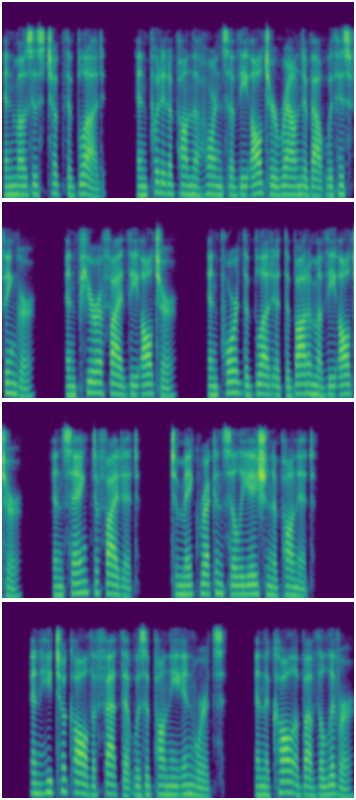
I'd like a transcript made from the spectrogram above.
and Moses took the blood, and put it upon the horns of the altar round about with his finger, and purified the altar, and poured the blood at the bottom of the altar, and sanctified it, to make reconciliation upon it. And he took all the fat that was upon the inwards, and the caul above the liver,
